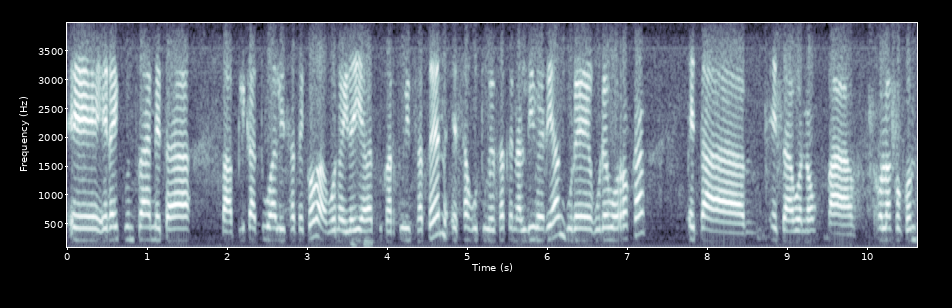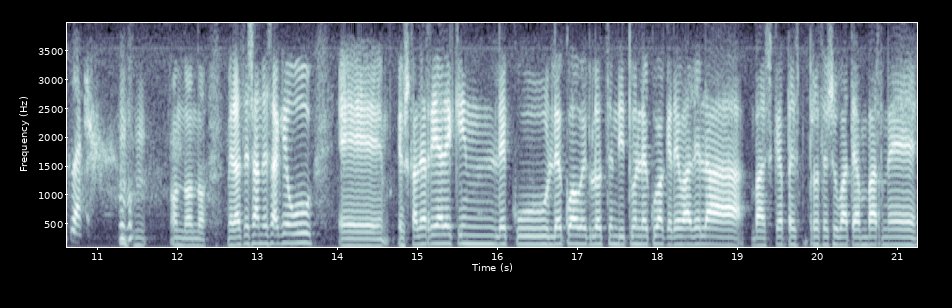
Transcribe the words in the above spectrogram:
e, eraikuntzan eta ba, aplikatu izateko, ba, bueno, ideia batzuk hartu izaten, ezagutu dezaten aldi berean, gure gure borroka, eta eta bueno, ba holako kontuak. Ondo, ondo. Beraz esan dezakegu e, Euskal Herriarekin leku leku hauek lotzen dituen lekuak ere badela ba prozesu batean barne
